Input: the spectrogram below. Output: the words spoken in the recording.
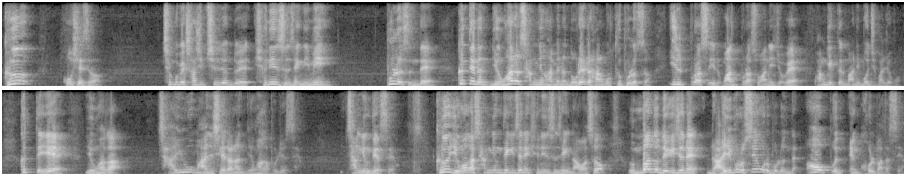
그 곳에서 1947년도에 현인 선생님이 불렀었는데 그때는 영화를 상영하면은 노래를 한 곡 더 불렀어. 1 플러스 1, 1 플러스 1이죠. 왜? 관객들 많이 모집하려고. 그때에 영화가 자유만세라는 영화가 불렸어요. 상영되었어요. 그 영화가 상영되기 전에 현인 선생이 나와서 음반도 내기 전에 라이브로 생으로 불렀는데 아홉 번 앵콜 받았어요.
